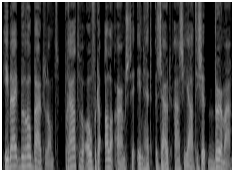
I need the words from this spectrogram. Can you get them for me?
Hier bij Bureau Buitenland praten we over de allerarmsten in het Zuid-Aziatische Burma.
